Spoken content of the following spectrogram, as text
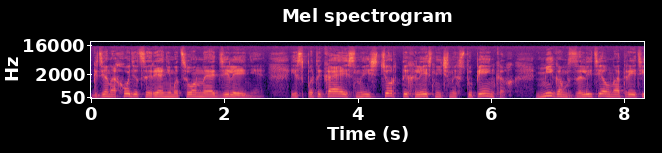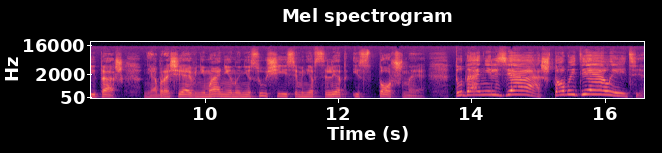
где находится реанимационное отделение, и, спотыкаясь на истертых лестничных ступеньках, мигом залетел на третий этаж, не обращая внимания на несущиеся мне вслед истошное «Туда нельзя! Что вы делаете?»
